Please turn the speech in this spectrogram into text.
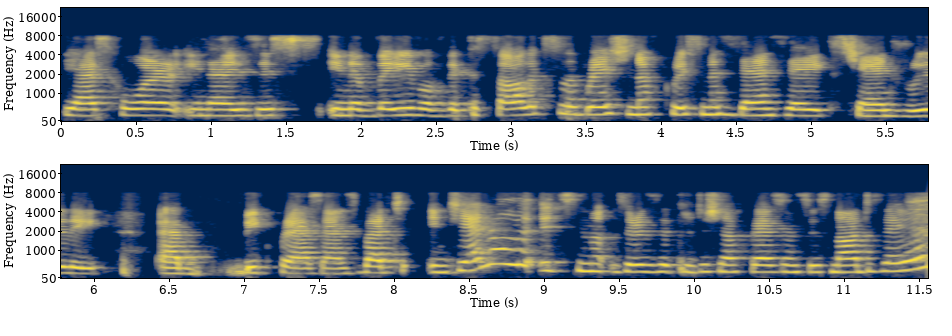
yes who are in a this in a wave of the catholic celebration of christmas then they exchange really uh, big presents. But in general it's not there is a tradition of presents is not there.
